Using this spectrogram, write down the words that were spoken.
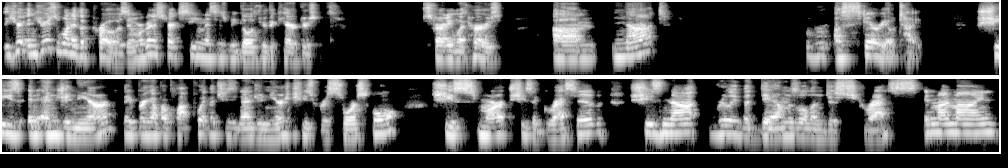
here, and here's one of the pros, and we're going to start seeing this as we go through the characters starting with hers, um, not a stereotype. She's an engineer. They bring up a plot point that she's an engineer. She's resourceful. She's smart. She's aggressive. She's not really the damsel in distress in my mind.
